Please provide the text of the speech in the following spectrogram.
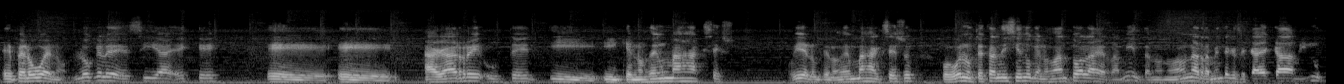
Pero bueno, lo que le decía es que agarre usted y, y que nos den más acceso. Oyeron, que nos den más acceso. Pues bueno, ustedes están diciendo que nos dan todas las herramientas, no nos dan una herramienta que se cae cada minuto.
